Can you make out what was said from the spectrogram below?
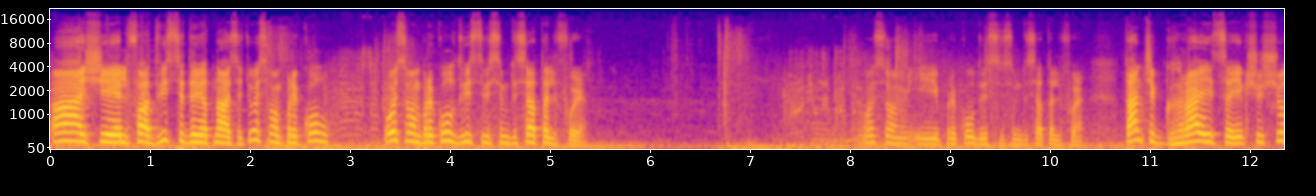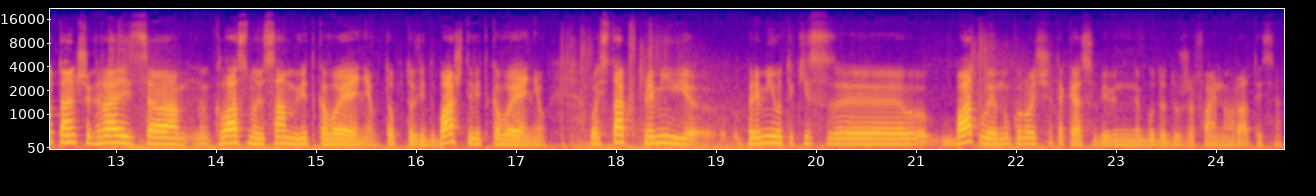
А, ще альфа 219. Ось вам прикол. Ось вам прикол 280 альфи. Ось вам і прикол 270 альфи. Танчик грається, якщо що, танчик грається м, класно саме від КВНів, тобто від башти від КВНів. Ось так в прямій, прямі отакі е, батли, ну коротше таке собі, він не буде дуже файно гратися.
